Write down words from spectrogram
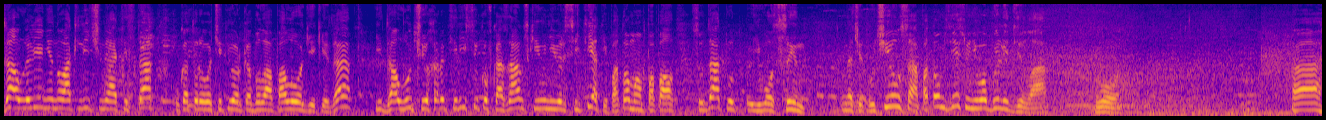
дал Ленину отличный аттестат, у которого четверка была по логике, да, и дал лучшую характеристику в Казанский университет. И потом он попал сюда, тут его сын, значит, учился, а потом здесь у него были дела. Вот. А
